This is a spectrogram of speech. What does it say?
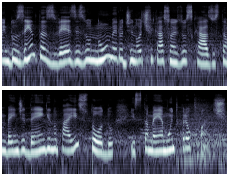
em 200 vezes o número de notificações dos casos também de dengue no país todo. Isso também é muito preocupante.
